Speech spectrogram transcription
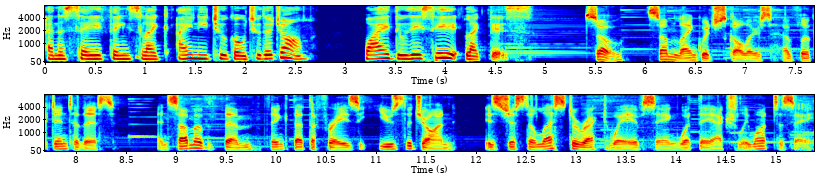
and say things like, I need to go to the John. Why do they say it like this? So, some language scholars have looked into this, and some of them think that the phrase use the John is just a less direct way of saying what they actually want to say.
